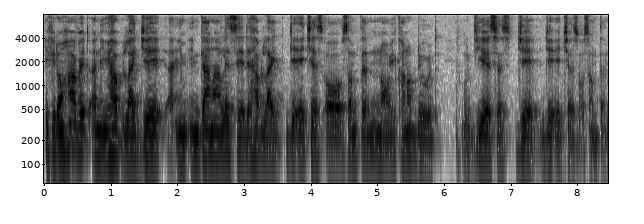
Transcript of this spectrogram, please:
if you don't have it and you have like J uh, in, in Ghana, let's say they have like JHS or something, no, you cannot do it with GSS, J, JHS or something.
